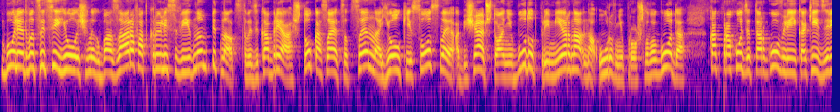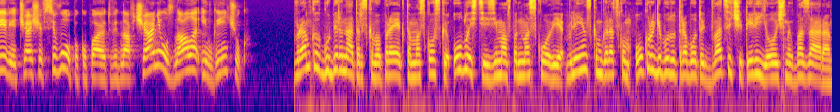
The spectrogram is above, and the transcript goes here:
Более 20 елочных базаров открылись в Видном 15 декабря. Что касается цен на елки и сосны, обещают, что они будут примерно на уровне прошлого года. Как проходит торговля и какие деревья чаще всего покупают видновчане, узнала Инга Янчук. В рамках губернаторского проекта Московской области «Зима в Подмосковье» в Ленинском городском округе будут работать 24 елочных базара.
